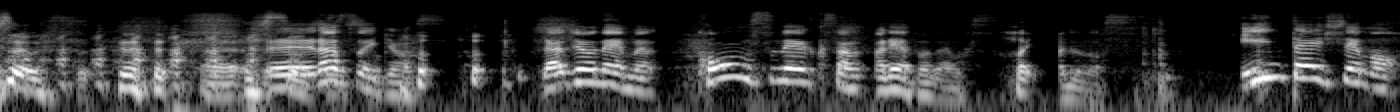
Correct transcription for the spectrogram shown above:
そうです。えーラストいきます。ラジオネームコーンスネークさんありがとうございます。はいありがとうございます。引退しても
